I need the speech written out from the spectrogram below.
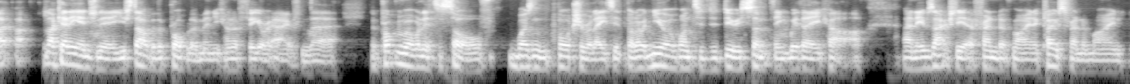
I, I, like any engineer, you start with a problem and you kind of figure it out from there. The problem I wanted to solve wasn't Porsche related, but I knew I wanted to do something with a car. And it was actually a friend of mine, a close friend of mine.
